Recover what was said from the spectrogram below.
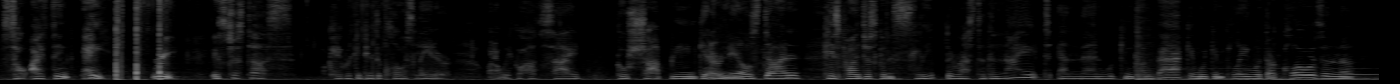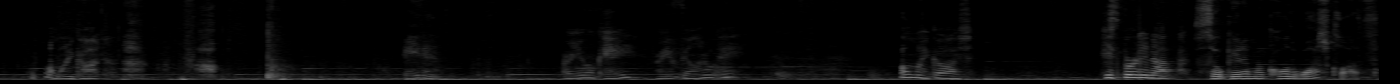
So I think, hey, Ree, it's just us. Okay, we could do the clothes later. Why don't we go outside go shopping, get our nails done. He's probably just gonna sleep the rest of the night, and then we can come back and we can play with our clothes and the. Oh my god. Ayden, are you okay? Are you feeling okay? Oh my gosh. He's burning up. So get him a cold washcloth.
